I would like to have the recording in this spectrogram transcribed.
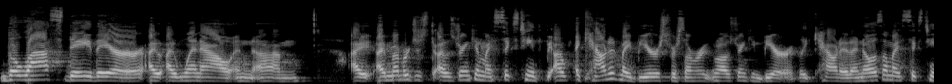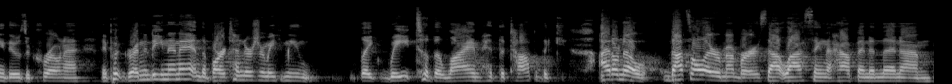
the last day there, I, I went out and um, I, I remember just, I was drinking my 16th, I, I counted my beers for some reason when I was drinking beer, like counted. I know it was on my 16th, it was a Corona. They put grenadine in it and the bartenders were making me like wait till the lime hit the top of the, I don't know. That's all I remember is that last thing that happened. And then, um,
